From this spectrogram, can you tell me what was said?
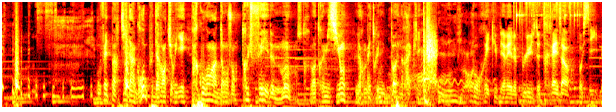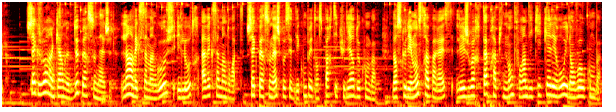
Vous faites partie d'un groupe d'aventuriers parcourant un donjon truffé de monstres. Votre mission, leur mettre une bonne raclée pour récupérer le plus de trésors possible. Chaque joueur incarne deux personnages, l'un avec sa main gauche et l'autre avec sa main droite. Chaque personnage possède des compétences particulières de combat. Lorsque les monstres apparaissent, les joueurs tapent rapidement pour indiquer quel héros il envoie au combat.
